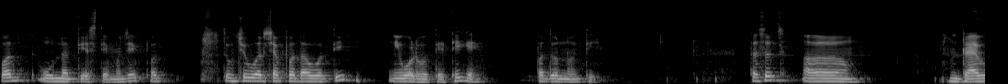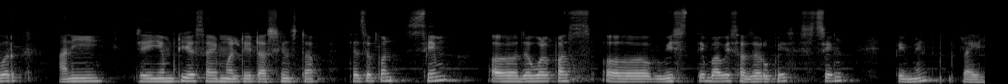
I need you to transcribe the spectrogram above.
पद उन्नती असते. म्हणजे पद तुमची वरच्या पदावरती निवड होते. ठीक आहे? पदोन्नती तसंच ड्रायव्हर आणि जे एम टी एस आहे मल्टीटास्किंग स्टाफ त्याचं पण सेम जवळपास वीस ते बावीस हजार रुपये सेम पेमेंट राहील.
